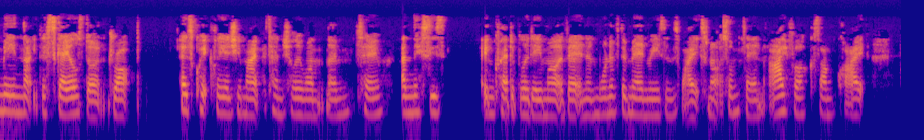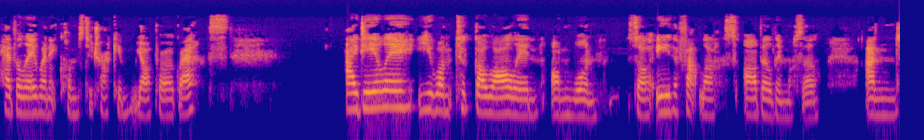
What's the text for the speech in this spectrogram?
mean that the scales don't drop as quickly as you might potentially want them to. And this is incredibly demotivating and one of the main reasons why it's not something I focus on quite heavily when it comes to tracking your progress. Ideally, you want to go all in on one, so either fat loss or building muscle. And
